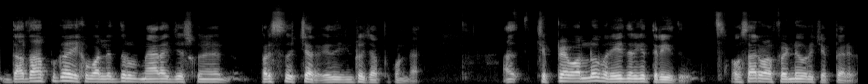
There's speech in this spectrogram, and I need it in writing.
దాదాపుగా ఇక వాళ్ళిద్దరూ మ్యారేజ్ చేసుకునే పరిస్థితి వచ్చారు ఏదో ఇంట్లో చెప్పకుండా. అది చెప్పేవాళ్ళు మరి ఏం జరిగేది తెలియదు. ఒకసారి వాళ్ళ ఫ్రెండ్ ఎవరు చెప్పారు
